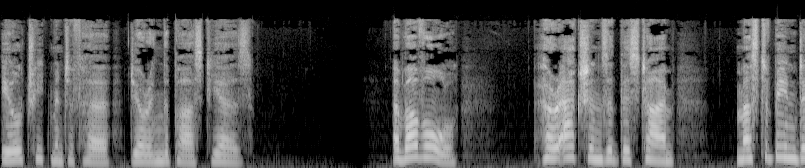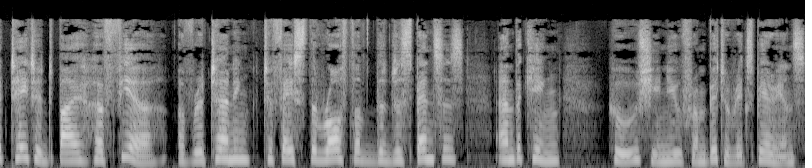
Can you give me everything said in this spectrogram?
ill treatment of her during the past years. Above all, her actions at this time must have been dictated by her fear of returning to face the wrath of the Despensers and the king, who, she knew from bitter experience,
